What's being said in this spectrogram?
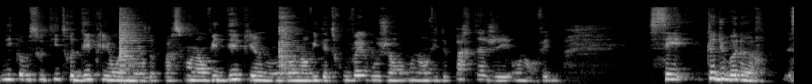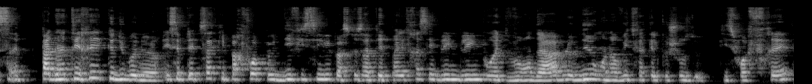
mis comme sous-titre déplions le monde parce qu'on a envie de déplier le monde, on a envie d'être ouvert aux gens, on a envie de partager, on a envie. De... C'est que du bonheur. Pas d'intérêt, que du bonheur. Et c'est peut-être ça qui parfois peut être difficile parce que ça peut-être pas être assez bling bling pour être vendable. Nous, on a envie de faire quelque chose de, qui soit frais,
